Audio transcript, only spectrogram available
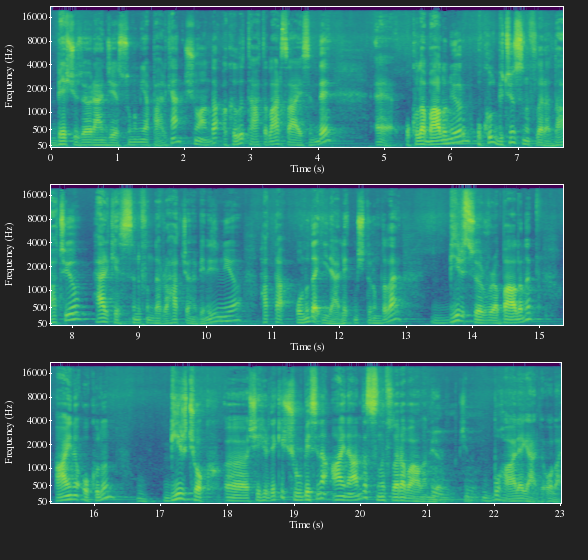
500 öğrenciye sunum yaparken şu anda akıllı tahtalar sayesinde e, okula bağlanıyorum. Okul bütün sınıflara dağıtıyor. Herkes sınıfında rahatça beni dinliyor. Hatta onu da ilerletmiş durumdalar. Bir server'a bağlanıp aynı okulun birçok e, şehirdeki şubesine aynı anda sınıflara bağlanıyorum. Şimdi bu hale geldi olay.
